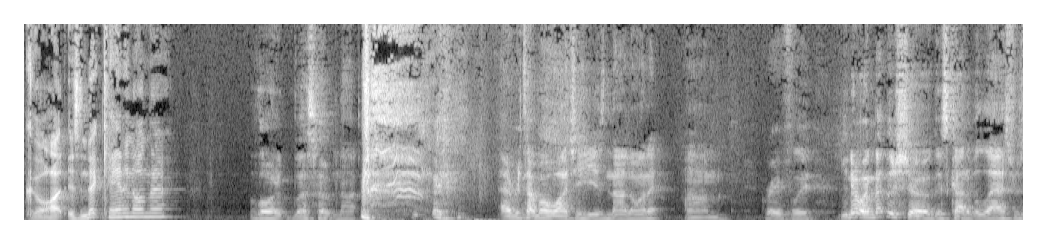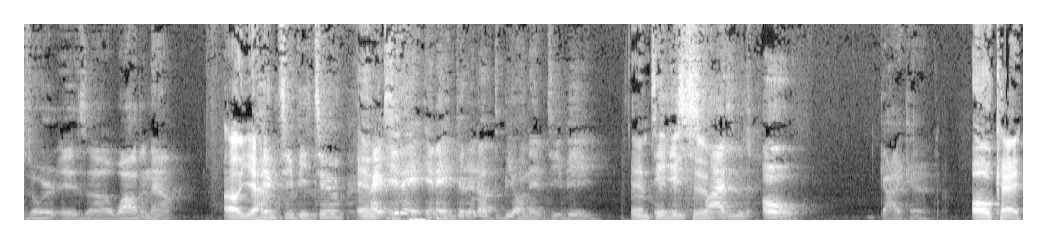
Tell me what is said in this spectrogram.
God, is Nick Cannon on there? Lord, let's hope not. Every time I watch it, he is not on it. Um, gratefully. You know, another show This kind of a last resort is uh, Wild and Out. Oh yeah, MTV two. Hey, it ain't it ain't good enough to be on MTV. MTV It, it too. slides into the, oh, Guy Code. Okay,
